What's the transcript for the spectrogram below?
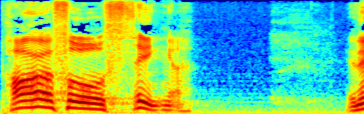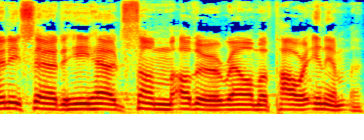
powerful thing. And then he said he had some other realm of power in him,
